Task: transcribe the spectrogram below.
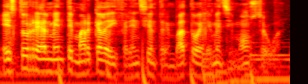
Esto realmente marca la diferencia entre Envato Elements y Monster One.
